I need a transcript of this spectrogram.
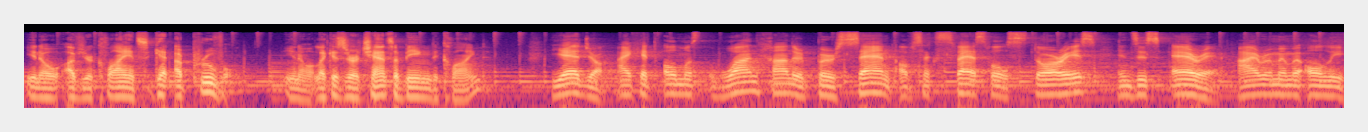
you know, of your clients get approval? You know, like, is there a chance of being declined? Yeah, Joe, I had almost 100% of successful stories in this area. I remember only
